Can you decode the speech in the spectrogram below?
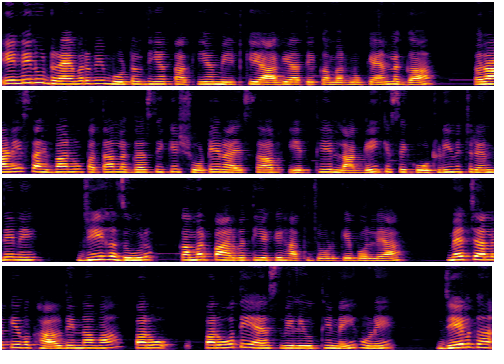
ਇਹਨੇ ਨੂੰ ਡਰਾਈਵਰ ਵੀ ਮੋਟਰ ਦੀਆਂ ਤਾਕੀਆਂ ਮੀਟ ਕੇ ਆ ਗਿਆ ਤੇ ਕਮਰ ਨੂੰ ਕਹਿਣ ਲੱਗਾ, ਰਾਣੀ ਸਾਹਿਬਾ ਨੂੰ ਪਤਾ ਲੱਗਾ ਸੀ ਕਿ ਛੋਟੇ ਰਾਏ ਸਾਹਿਬ ਇੱਥੇ ਲਾਗੇ ਹੀ ਕਿਸੇ ਕੋਠੜੀ ਵਿੱਚ ਰਹਿੰਦੇ ਨੇ। ਜੀ ਹਜ਼ੂਰ, ਕਮਰ ਪਾਰਵਤੀ ਅੱਗੇ ਹੱਥ ਜੋੜ ਕੇ ਬੋਲਿਆ, ਮੈਂ ਚੱਲ ਕੇ ਵਿਖਾਲ ਦੇਣਾ ਵਾ, ਪਰ ਉਹ ਪਰ ਉਹ ਤੇ ਇਸ ਵੇਲੇ ਉੱਥੇ ਨਹੀਂ ਹੋਣੇ। ਜੇਲ੍ਹ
